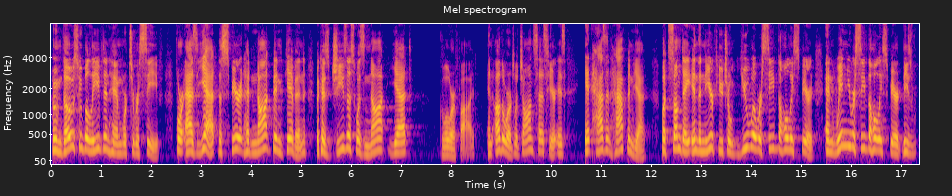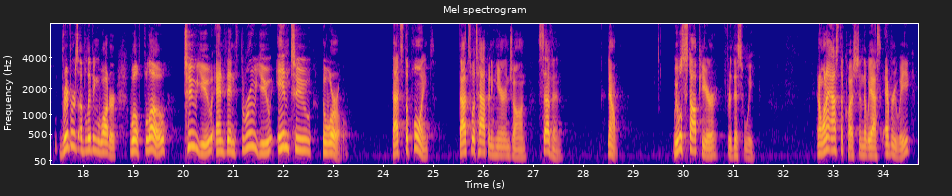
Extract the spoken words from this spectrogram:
whom those who believed in him were to receive. For as yet the Spirit had not been given because Jesus was not yet glorified. In other words, what John says here is it hasn't happened yet. But someday in the near future, you will receive the Holy Spirit. And when you receive the Holy Spirit, these rivers of living water will flow to you and then through you into the world. That's the point that's what's happening here in John 7. Now, we will stop here for this week. And I want to ask the question that we ask every week,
